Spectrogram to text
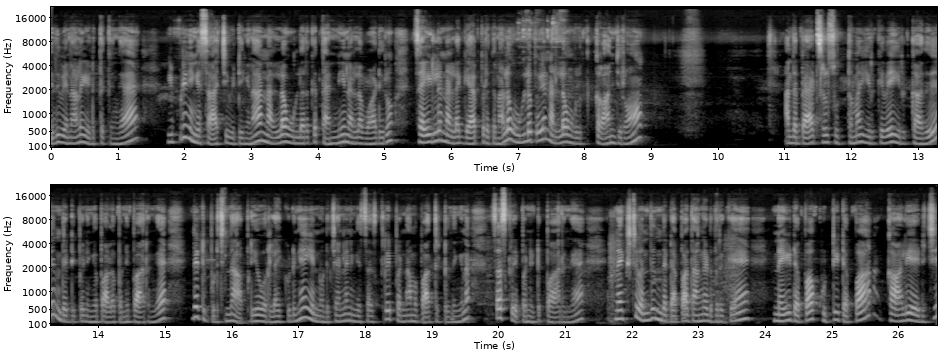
எது வேணாலும் எடுத்துக்கோங்க. இப்படி நீங்கள் சாய்ச்சி விட்டிங்கன்னா நல்லா உள்ளே இருக்க தண்ணி நல்லா வாடிடும் சைடில் நல்லா கேப் இருக்கனால உள்ளே போய் நல்லா உங்களுக்கு காஞ்சிரும். அந்த பேட்ஸில் சுத்தமாக இருக்கவே இருக்காது. இந்த டிப்பை நீங்கள் ஃபாலோ பண்ணி பாருங்கள் இந்த டிப் பிடிச்சிருந்தா அப்படியே ஒரு லைக் கொடுங்க. என்னோடய சேனலை நீங்கள் சப்ஸ்கிரைப் பண்ணாமல் பார்த்துட்டு இருந்தீங்கன்னா சப்ஸ்கிரைப் பண்ணிவிட்டு பாருங்கள் நெக்ஸ்ட்டு வந்து இந்த டப்பா தாங்க எடுத்திருக்கேன். நெய் டப்பா குட்டி டப்பா காலி ஆகிடுச்சு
